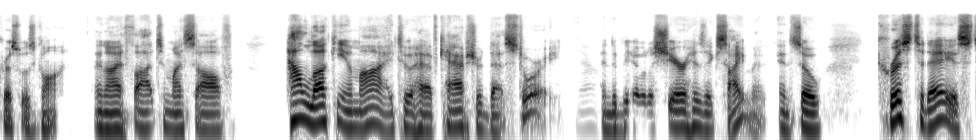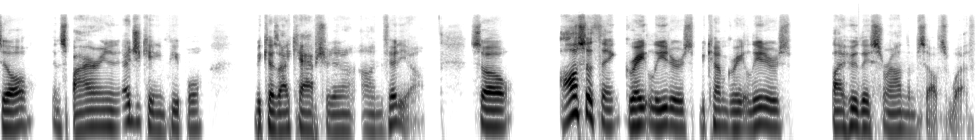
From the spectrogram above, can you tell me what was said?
Chris was gone. And I thought to myself, how lucky am I to have captured that story yeah. and to be able to share his excitement? And so Chris today is still inspiring and educating people because I captured it on, on video. So also think great leaders become great leaders by who they surround themselves with.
